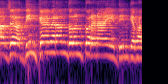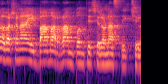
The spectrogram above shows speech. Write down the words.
আর যারা দিন কায়েমের আন্দোলন করে নাই, দিনকে ভালোবাসে নাই, বাম আর রামপন্থী ছিল, নাস্তিক ছিল,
